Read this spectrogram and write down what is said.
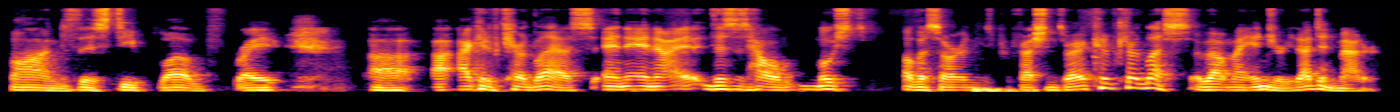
bond, this deep love, right? uh, I, I, could have cared less. And and I, this is how most of us are in these professions, right? I could have cared less about my injury. That didn't matter.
